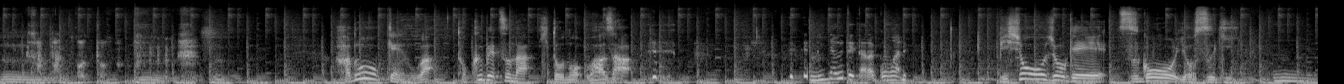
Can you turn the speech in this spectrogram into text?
うん。片言波動拳は特別な人の技。みんな打てたら困る。美少女芸都合良すぎ。うん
